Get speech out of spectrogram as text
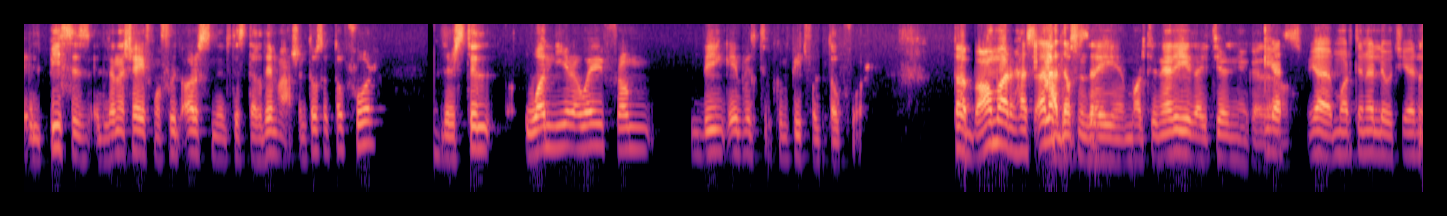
البيسز اللي أنا شايف المفروض أرسنال تستخدمها عشان توصل توب فور they're still one year away from being able to compete for top four طب عمر هسألك حد مثلا زي مارتينيلي زي تيرني وكده يس يا مارتينيلي بس وتيرني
